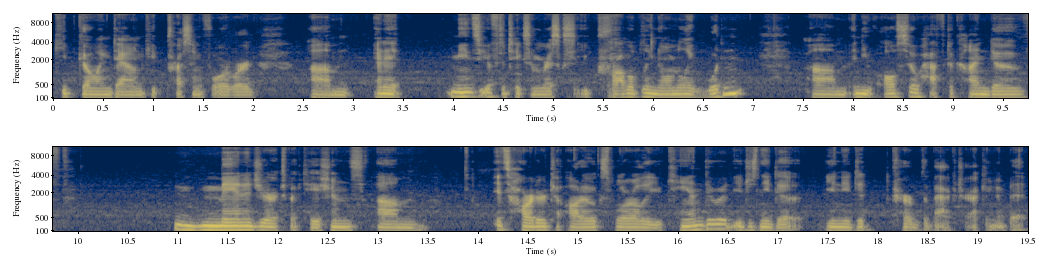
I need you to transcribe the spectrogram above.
keep going down, keep pressing forward. Um, and it means you have to take some risks that you probably normally wouldn't. Um, and you also have to kind of manage your expectations. Um, it's harder to auto explore, although you can do it. You just need to you need to curb the backtracking a bit.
